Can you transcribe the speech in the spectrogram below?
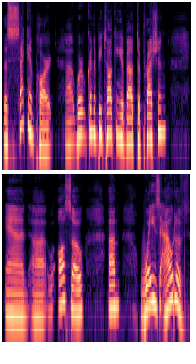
the second part, uh, we're going to be talking about depression and uh, also um, ways out of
